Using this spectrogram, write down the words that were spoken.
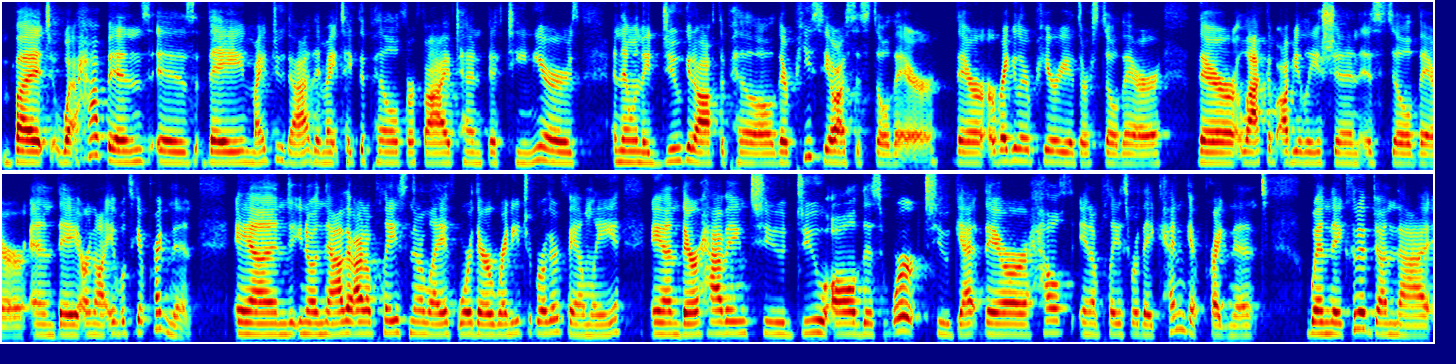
But what happens is they might do that. They might take the pill for 5, 10, 15 years. And then when they do get off the pill, their PCOS is still there. Their irregular periods are still there. Their lack of ovulation is still there. And they are not able to get pregnant. And, you know, now they're at a place in their life where they're ready to grow their family and they're having to do all this work to get their health in a place where they can get pregnant when they could have done that,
